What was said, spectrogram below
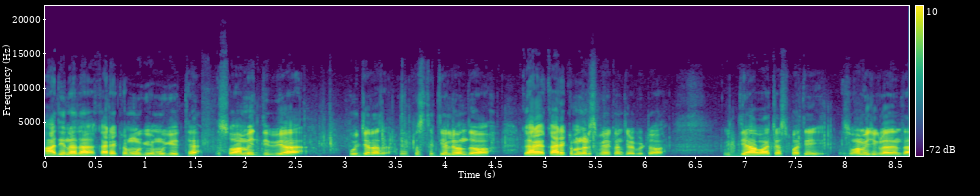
ಆ ದಿನದ ಕಾರ್ಯಕ್ರಮ ಮುಗಿ ಮುಗಿಯುತ್ತೆ. ಸ್ವಾಮಿ ದಿವ್ಯ ಪೂಜ್ಯರ ಉಪಸ್ಥಿತಿಯಲ್ಲಿ ಒಂದು ಕಾರ್ಯ- ಕಾರ್ಯಕ್ರಮ ನಡೆಸಬೇಕು ಅಂತ ಹೇಳ್ಬಿಟ್ಟು ವಿದ್ಯಾ ವಾಚಸ್ಪತಿ ಸ್ವಾಮೀಜಿಗಳಾದಂಥ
